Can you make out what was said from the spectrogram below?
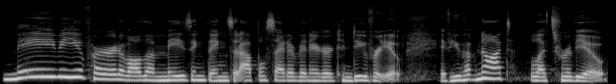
Maybe you've heard of all the amazing things that apple cider vinegar can do for you. If you have not, let's review.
